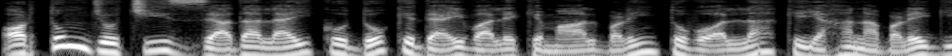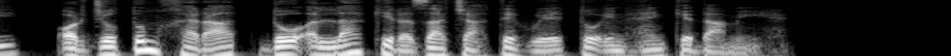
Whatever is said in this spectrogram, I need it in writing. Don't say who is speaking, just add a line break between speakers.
اور تم جو چیز زیادہ لائی کو دو کے دائی والے کے مال بڑھیں تو وہ اللہ کے یہاں نہ بڑھے گی، اور جو تم خیرات دو اللہ کی رضا چاہتے ہوئے تو انہیں کے دامی ہے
